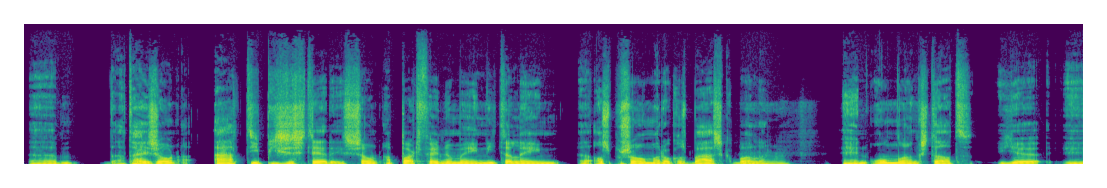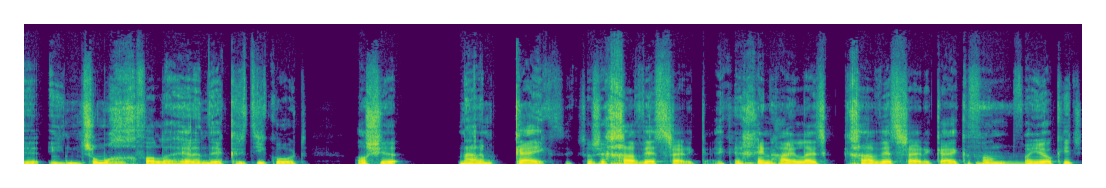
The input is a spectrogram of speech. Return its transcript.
ehm, dat hij zo'n atypische ster is. Zo'n apart fenomeen. Niet alleen als persoon, maar ook als basketballer. Mhm. En ondanks dat je eh, in sommige gevallen her en der kritiek hoort. Als je naar hem kijkt. Ik zou zeggen, ga wedstrijden kijken. Geen highlights. Ga wedstrijden kijken van, Mhm. van Jokic.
